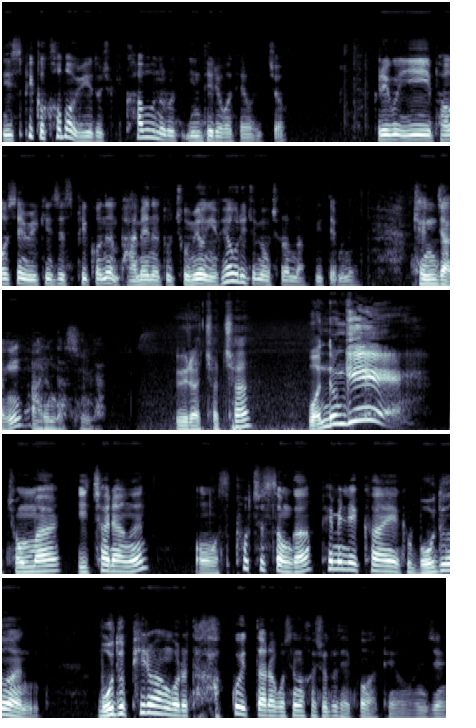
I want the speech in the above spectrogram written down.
이 스피커 커버 위에도 저렇게 카본으로 인테리어가 되어 있죠. 그리고 이 바우센 윌킨스 스피커는 밤에는 또 조명이 회오리 조명처럼 나오기 때문에 굉장히 아름답습니다. 으라차차 원동기 정말 이 차량은 어, 스포츠성과 패밀리카의 그 모두한 모두 필요한 거를 다 갖고 있다라고 생각하셔도 될 것 같아요. 이제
